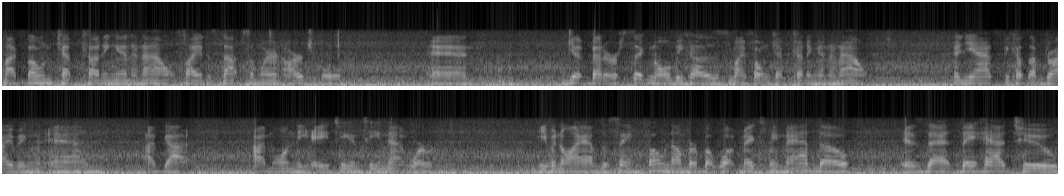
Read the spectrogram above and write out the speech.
my phone kept cutting in and out, so I had to stop somewhere in Archbold and get better signal because my phone kept cutting in and out. And yeah, it's because I'm driving and I've got I'm on the AT&T network even though I have the same phone number, but what makes me mad though is that they had to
